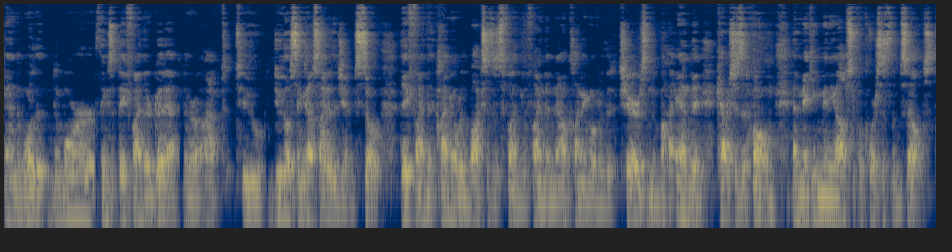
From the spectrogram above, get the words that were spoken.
And the more that, the more things that they find they're good at, they're apt to do those things outside of the gym. So they find that climbing over the boxes is fun. You'll find them now climbing over the chairs and the and the couches at home and making mini obstacle courses themselves.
